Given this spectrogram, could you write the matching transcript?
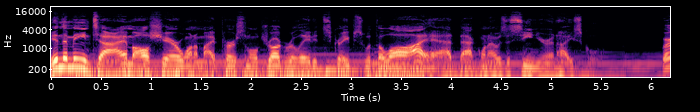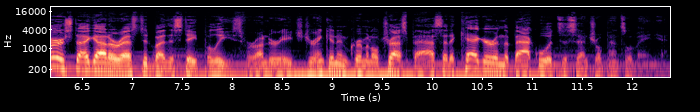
In the meantime, I'll share one of my personal drug related scrapes with the law I had back when I was a senior in high school. First, I got arrested by the state police for underage drinking and criminal trespass at a kegger in the backwoods of central Pennsylvania.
